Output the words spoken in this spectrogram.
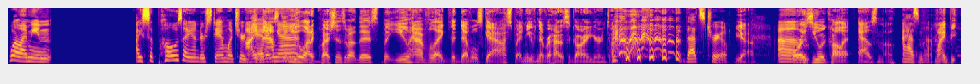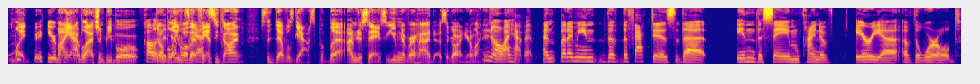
Well, I mean, I suppose I understand what you're getting. I'm getting asking at. you a lot of questions about this, but you have like the devil's gasp and you've never had a cigar in your entire life. That's true. Yeah. Um, or as you would call it, asthma. Asthma. My pe- like Your my Appalachian people call it don't believe all that gasp. fancy talk. It's the devil's gasp. But, but I'm just saying. So you've never had a cigar in your life? No, I haven't. And but I mean the the fact is that in the same kind of area of the world,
